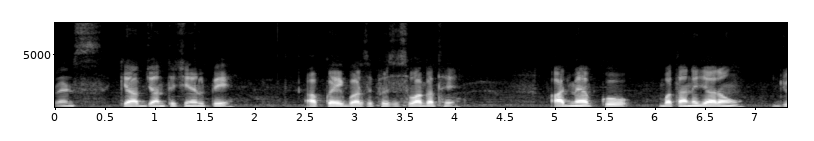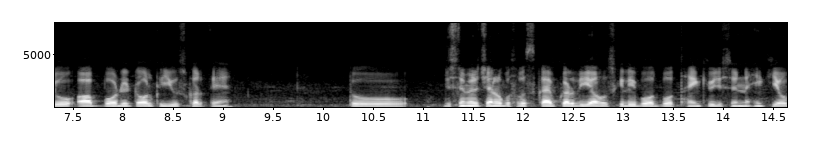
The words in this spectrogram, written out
फ्रेंड्स, क्या आप जानते चैनल पे? आपका एक बार से फिर से स्वागत है। आज मैं आपको बताने जा रहा हूँ जो आप बॉडी टॉल्क यूज़ करते हैं। तो जिसने मेरे चैनल को सब्सक्राइब कर दिया हो, उसके लिए बहुत बहुत थैंक यू। जिसने नहीं किया हो,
